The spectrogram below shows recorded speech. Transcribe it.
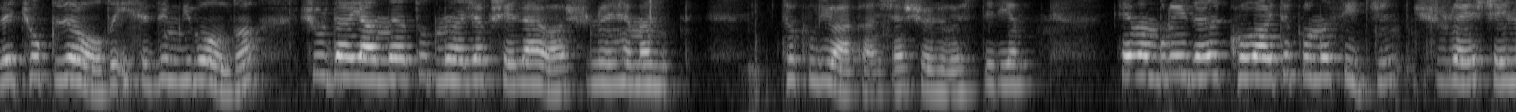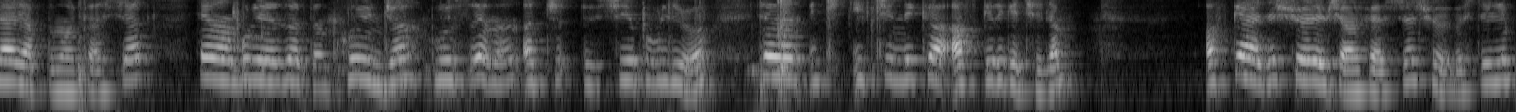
ve çok güzel oldu. İstediğim gibi oldu. Şurada yanda tutunacak şeyler var. Şunu hemen takılıyor arkadaşlar. Şöyle göstereyim. Hemen buraya da kolay takılması için şuraya şeyler yaptım arkadaşlar. Hemen buraya zaten koyunca burası hemen aç şey yapabiliyor. Hemen iç, içindeki askeri geçelim. Askerde şöyle bir şey arkadaşlar. Şöyle göstereyim.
